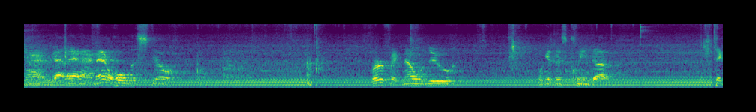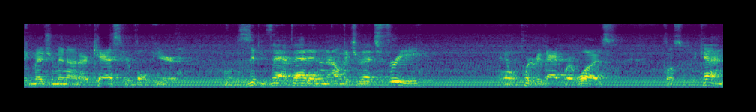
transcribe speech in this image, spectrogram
Alright, we got that on. That'll hold us still. Perfect. Now we'll do, we'll get this cleaned up. Take a measurement on our caster bolt here. We'll zippy zap that in and out, make sure that's free. And then we'll put it right back where it was, close as we can.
